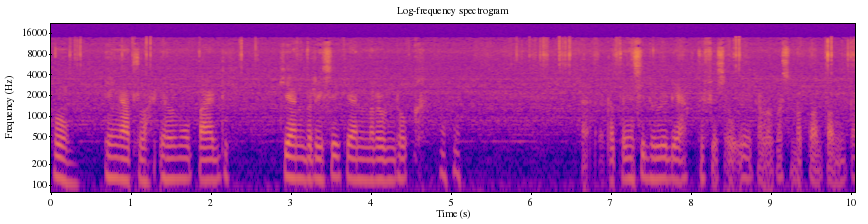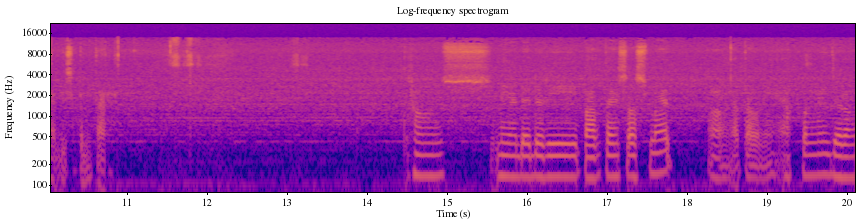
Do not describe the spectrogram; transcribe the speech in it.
Boom, ingatlah ilmu padi. Kian berisi, kian merunduk. Katanya sih dulu dia aktivis UI kalau gue sempat tonton tadi sebentar. Terus ini ada dari partai sosmed nggak oh, tahu nih. Akun ini jarang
